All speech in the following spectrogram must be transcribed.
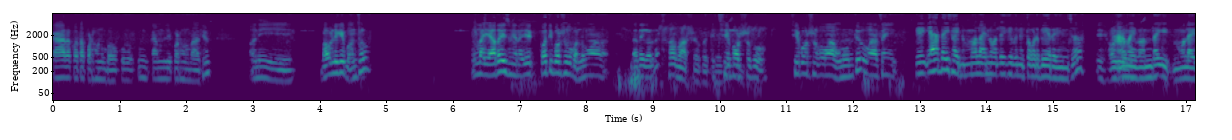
कहाँ र कता पठाउनु भएको कुन कामले पठाउनु भएको थियो? अनि बाबुले के भन्छौ? उनलाई यादै छैन। एक कति वर्षको भन्नु उहाँ? जाँदै गर्दा? छ वर्षको छ वर्षको। छ वर्षको उहाँ हुनुहुन्थ्यो। उहाँ चाहिँ त्यो यादै छैन। मलाई नदेखे पनि तडबिएर हिँड्छ ए आमै भन्दै मलाई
